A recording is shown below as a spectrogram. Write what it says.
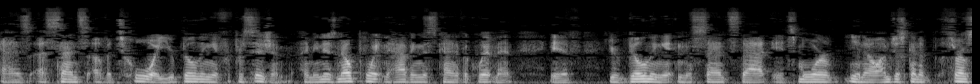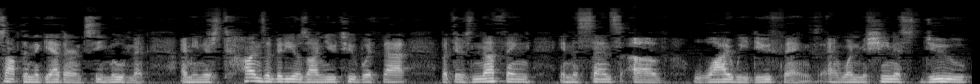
as a sense of a toy. You're building it for precision. I mean, there's no point in having this kind of equipment if you're building it in the sense that it's more, you know, I'm just going to throw something together and see movement. I mean, there's tons of videos on YouTube with that, but there's nothing in the sense of why we do things. And when machinists do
